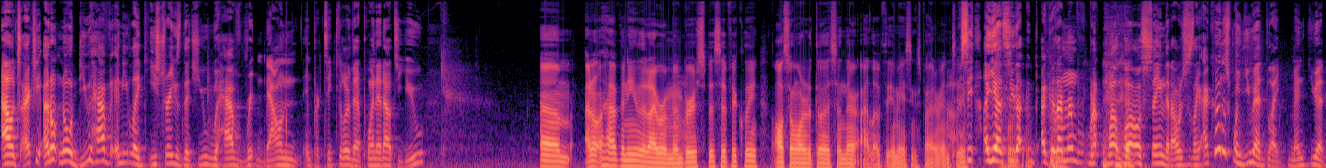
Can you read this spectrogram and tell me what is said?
Alex, actually, I don't know. Do you have any like Easter eggs that you have written down in particular that pointed out to you? Um, I don't have any that I remember specifically. Also, wanted to throw this in there. I love the Amazing Spider-Man too. See, uh, yeah, see because I remember when, while, while I was saying that, I was just like, I could have sworn you had like meant you had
